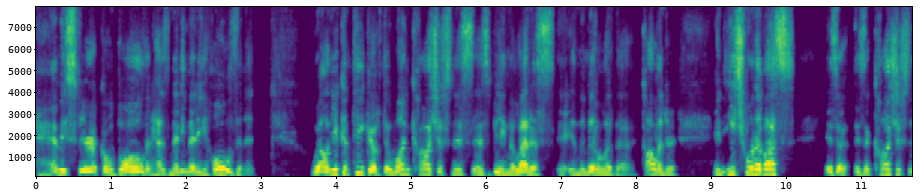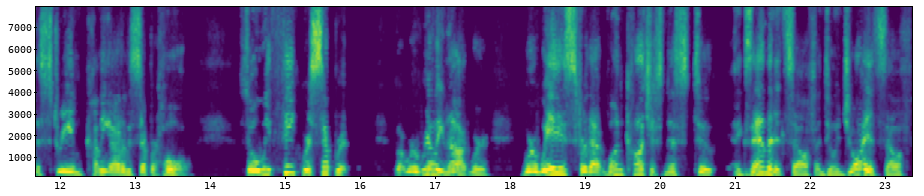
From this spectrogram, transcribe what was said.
hemispherical bowl that has many many holes in it. Well you can think of the one consciousness as being the lettuce in the middle of the colander and each one of us is a is a consciousness stream coming out of a separate hole. So we think we're separate but we're really not. We're were ways for that one consciousness to examine itself and to enjoy itself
